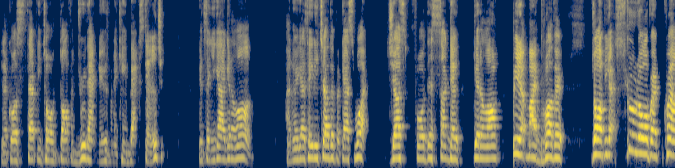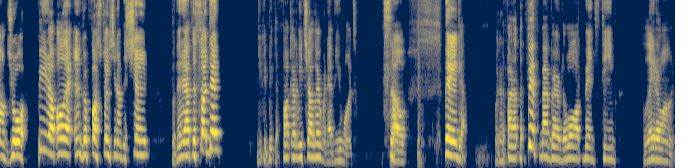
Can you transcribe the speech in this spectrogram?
And of course, Stephanie told Dolph and Drew that news when they came backstage and said, You gotta get along. I know you guys hate each other, but guess what? Just for this Sunday, get along, beat up my brother. Dolph, you got screwed over at Crown Jewel, beat up all that anger, frustration on the shame. But then after Sunday, you can beat the fuck out of each other whenever you want. So, there you go. We're going to find out the fifth member of the Raw men's team later on.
